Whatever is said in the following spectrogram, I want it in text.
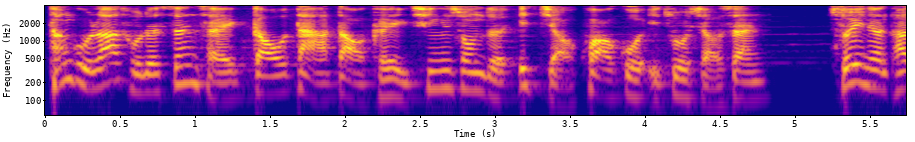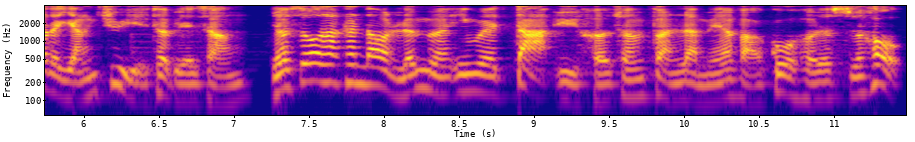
唐古拉图的身材高大到可以轻松的一脚跨过一座小山，所以呢，它的阳具也特别长。有时候他看到人们因为大雨河川泛滥没办法过河的时候，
